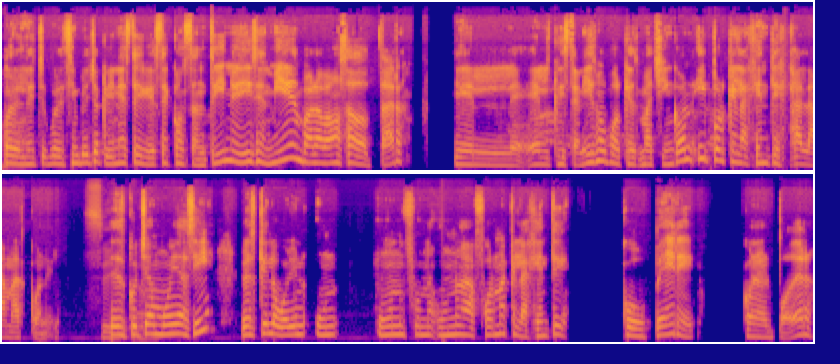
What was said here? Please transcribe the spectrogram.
Por el, hecho, por el simple hecho que viene este, este Constantino y dicen, miren, ahora vamos a adoptar el, el, cristianismo porque es más chingón y porque la gente jala más con él. Se escucha muy así, pero es que lo vuelven un, un, una, forma que la gente coopere con el poder.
